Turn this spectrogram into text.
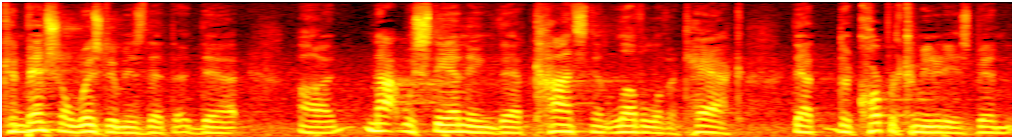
conventional wisdom is that that uh, notwithstanding that constant level of attack, that the corporate community has been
